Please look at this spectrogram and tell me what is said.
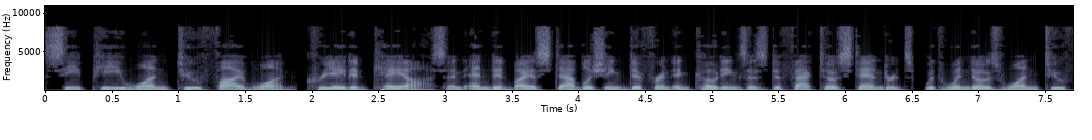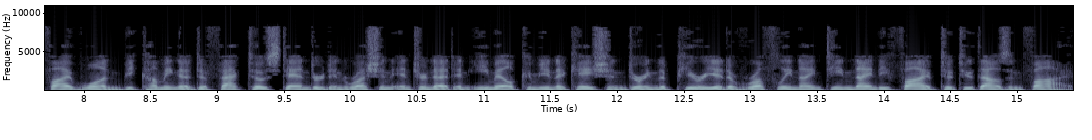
CP 1251 created chaos and ended by establishing different encodings as de facto standards, with Windows 1251 becoming a de facto standard in Russian internet and email communication during the period of roughly 1995 to 2005.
